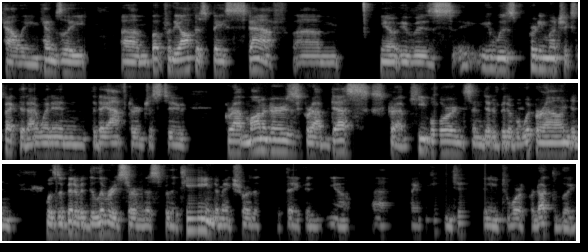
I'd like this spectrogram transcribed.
Cowley and Kemsley. Um, but for the office-based staff, um, you know, it was it was pretty much expected. I went in the day after just to grab monitors, grab desks, grab keyboards, and did a bit of a whip around and was a bit of a delivery service for the team to make sure that, they could, you know, uh, continue to work productively.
